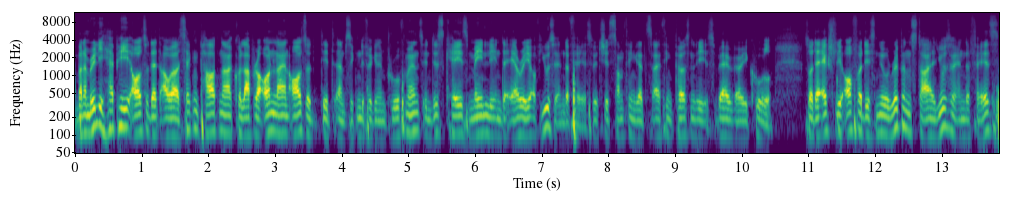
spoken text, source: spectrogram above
But I'm really happy also that our second partner, Collabora Online, also did um, significant improvements, in this case mainly in the area of user interface, which is something that I think personally is very, very cool. So they actually offer this new ribbon-style user interface,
